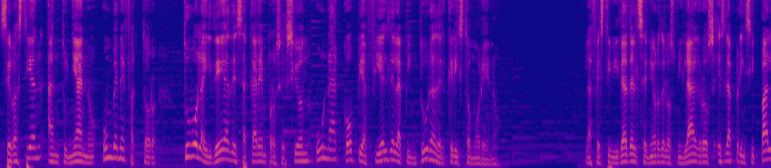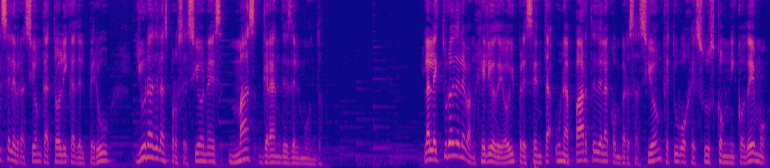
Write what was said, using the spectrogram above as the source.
Sebastián Antuñano, un benefactor, tuvo la idea de sacar en procesión una copia fiel de la pintura del Cristo Moreno. La festividad del Señor de los Milagros es la principal celebración católica del Perú y una de las procesiones más grandes del mundo. La lectura del Evangelio de hoy presenta una parte de la conversación que tuvo Jesús con Nicodemo,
